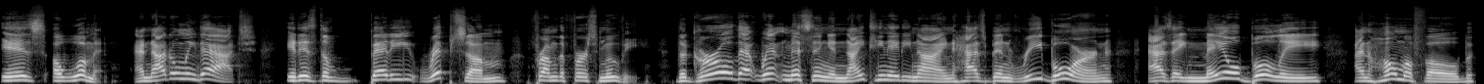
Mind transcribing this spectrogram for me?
is a woman. And not only that, it is the Betty Ripsom from the first movie. The girl that went missing in 1989 has been reborn as a male bully and homophobe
